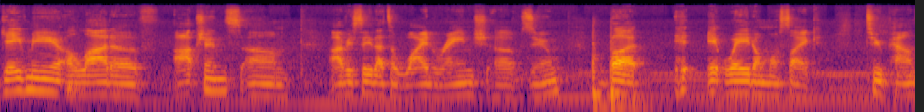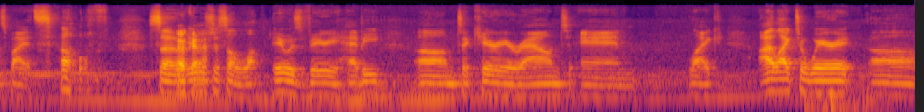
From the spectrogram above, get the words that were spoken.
gave me a lot of options um, obviously that's a wide range of zoom but it, it weighed almost like two pounds by itself so Okay. it was just a lot it was very heavy um, to carry around and like i like to wear it um,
